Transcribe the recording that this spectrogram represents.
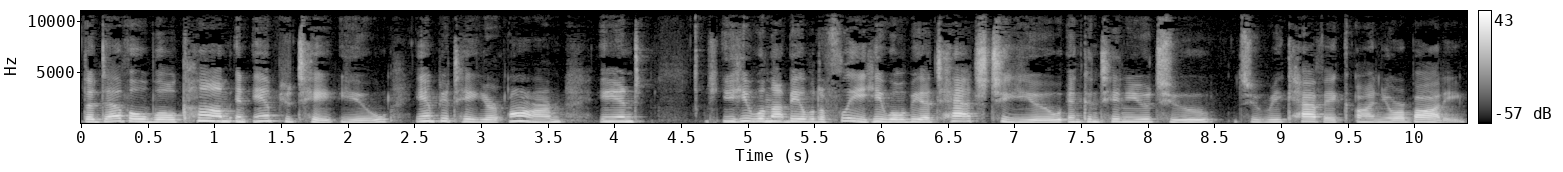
the devil will come and amputate you, amputate your arm, and he will not be able to flee. He will be attached to you and continue to, to wreak havoc on your body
